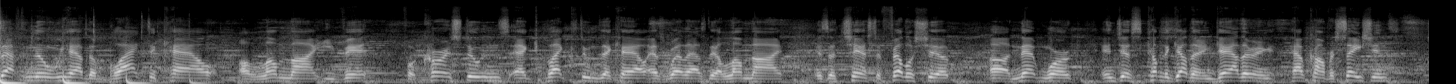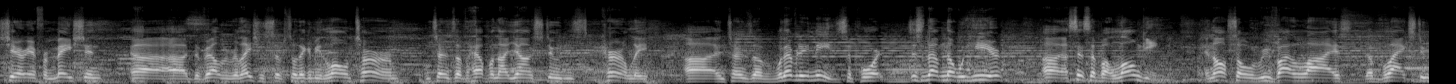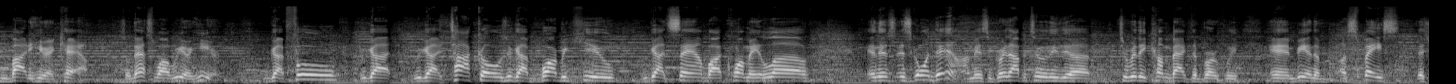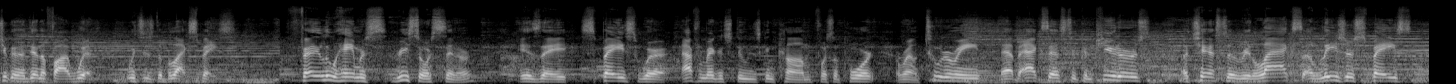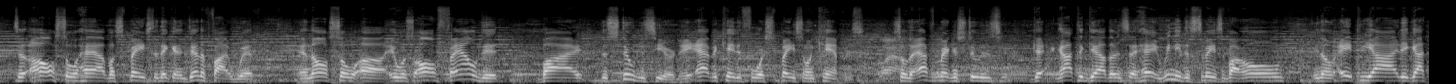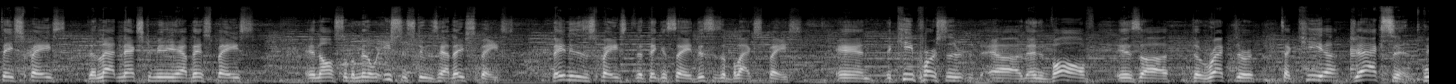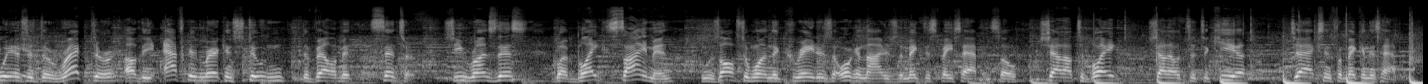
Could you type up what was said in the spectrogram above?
afternoon, we have the Black to Cal alumni event for current students, at, black students at Cal, as well as the alumni. It's a chance to fellowship, uh, network, and just come together and gather and have conversations, share information, uh, uh, develop relationships so they can be long-term in terms of helping our young students currently uh, in terms of whatever they need, support. Just let them know we're here, uh, a sense of belonging, and also revitalize the black student body here at Cal. So that's why we are here. We got food, we got we got tacos, we got barbecue, we got sound by Kwame Love, and it's, it's going down. I mean, it's a great opportunity to, to really come back to Berkeley and be in a, a space that you can identify with, which is the black space. Fannie Lou Hamer Resource Center is a space where African American students can come for support around tutoring, they have access to computers, a chance to relax, a leisure space, to also have a space that they can identify with and also, uh, it was all founded by the students here. They advocated for a space on campus. Wow. So the African American students get, got together and said, hey, we need a space of our own. You know, API, they got their space. The Latinx community have their space. And also the Middle Eastern students have their space. They needed a space that they can say, this is a black space. And the key person uh, involved is uh, director Takia Jackson, who is the director of the African American Student Development Center. She runs this, but Blake Simon, who is also one of the creators and organizers to make this space happen. So shout out to Blake, shout out to Takia Jackson for making this happen.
